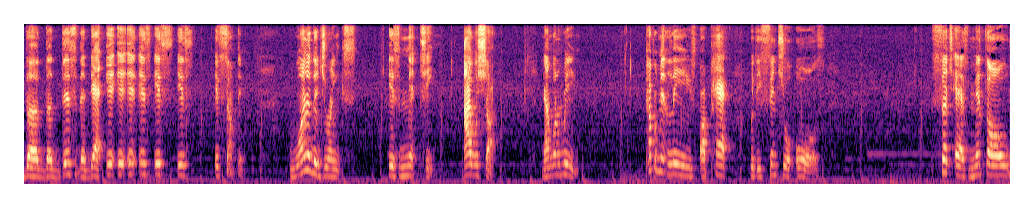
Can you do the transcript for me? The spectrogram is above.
the the this the that. It it, it it's it's it's it's something. One of the drinks is mint tea. I was shocked. Now I'm going to read. Peppermint leaves are packed with essential oils such as menthol,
